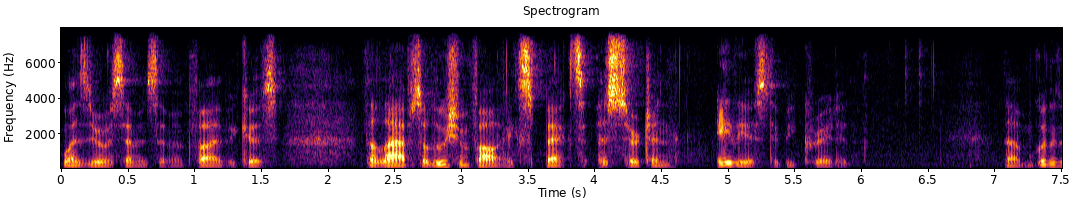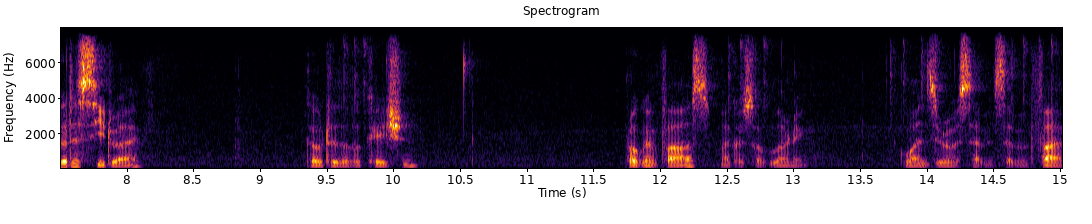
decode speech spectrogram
10775 because the lab solution file expects a certain alias to be created. Now I'm going to go to C drive, go to the location, program files, Microsoft Learning 10775.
